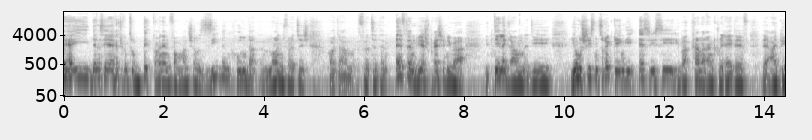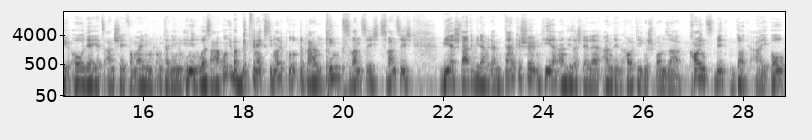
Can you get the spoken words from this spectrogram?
Hey, hey, Dennis hier, herzlich willkommen zum Bitcoin Information 749. Heute am 14.11. Wir sprechen über die Telegram, die Jungs schießen zurück gegen die SEC, über Canaan Creative, der IPO, der jetzt ansteht von einigen Unternehmen in den USA und über Bitfinex, die neue Produkte planen in 2020. Wir starten wieder mit einem Dankeschön hier an dieser Stelle an den heutigen Sponsor coinsbit.io,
